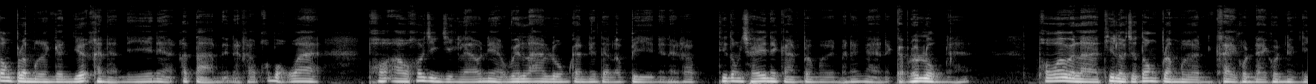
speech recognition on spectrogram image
ต้องประเมินกันเยอะขนาดนี้เนี่ยก็ตามเนี่ยนะครับเขาบอกว่าพอเอาเข้าจริง ๆ แล้วเนี่ยเวลารวมกันในแต่ละปีเนี่ยนะครับ ที่ต้องใช้ในการประเมินพนักงานกับลดลงนะฮะเพราะว่าเวลาที่เราจะต้องประเมินใครคนใดคนหนึ่งจ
